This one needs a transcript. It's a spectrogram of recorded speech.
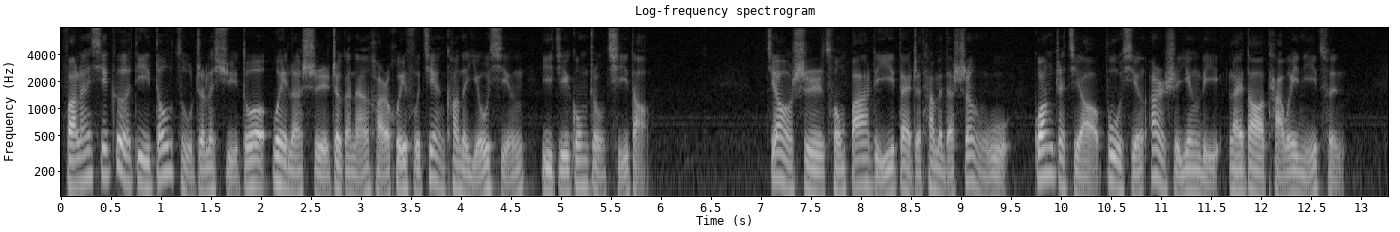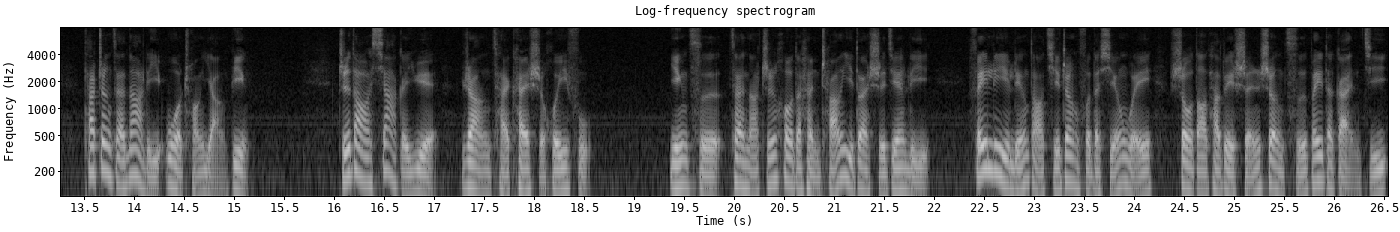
法兰西各地都组织了许多为了使这个男孩恢复健康的游行以及公众祈祷。教士从巴黎带着他们的圣物，光着脚步行二十英里来到塔维尼村。他正在那里卧床养病，直到下个月让才开始恢复。因此，在那之后的很长一段时间里，菲利领导其政府的行为受到他对神圣慈悲的感激。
